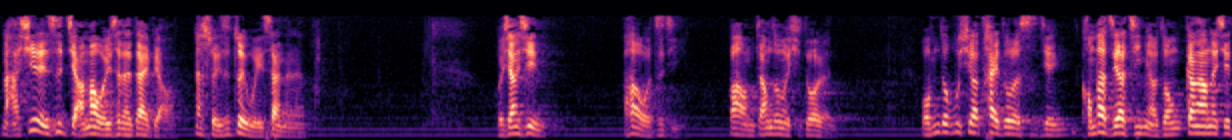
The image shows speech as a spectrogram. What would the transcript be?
哪些人是假冒伪善的代表？那谁是最伪善的呢？我相信，包括我自己，包括我们当中的许多人，我们都不需要太多的时间，恐怕只要几秒钟，刚刚那些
